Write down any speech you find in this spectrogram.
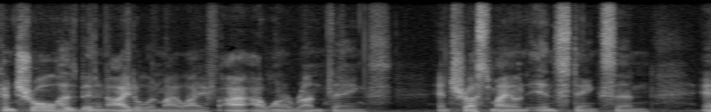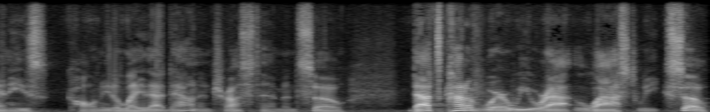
Control has been an idol in my life. I, I want to run things and trust my own instincts. And, and he's calling me to lay that down and trust him. And so that's kind of where we were at last week. So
